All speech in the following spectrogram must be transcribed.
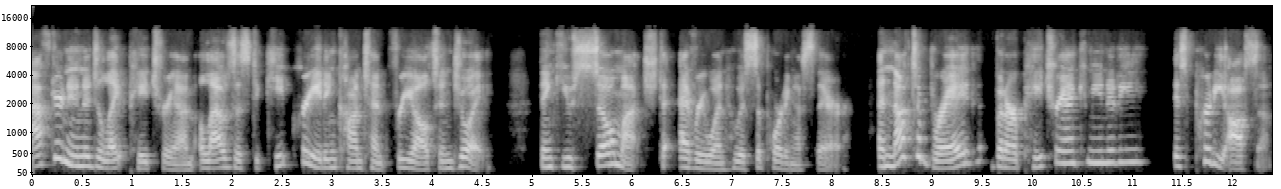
Afternoona Delight Patreon allows us to keep creating content for y'all to enjoy. Thank you so much to everyone who is supporting us there. And not to brag, but our Patreon community is pretty awesome.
